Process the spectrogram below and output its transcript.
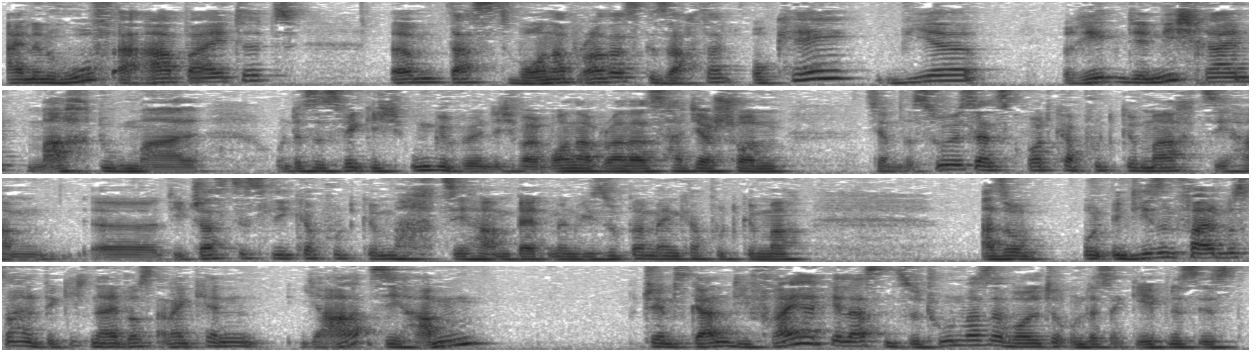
einen Ruf erarbeitet, dass Warner Brothers gesagt hat, okay, wir reden dir nicht rein, mach du mal. Und das ist wirklich ungewöhnlich, weil Warner Brothers hat ja schon, sie haben das Suicide Squad kaputt gemacht, sie haben äh, die Justice League kaputt gemacht, sie haben Batman wie Superman kaputt gemacht. Also, und in diesem Fall muss man halt wirklich neidlos anerkennen, ja, sie haben James Gunn die Freiheit gelassen, zu tun, was er wollte, und das Ergebnis ist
